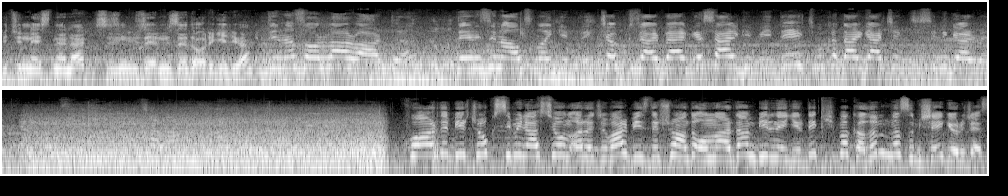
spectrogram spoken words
bütün nesneler sizin üzerinize doğru geliyor. dinozorlar vardı. Denizin altına girdik. Çok güzel belgesel gibiydi. Hiç bu kadar gerçekçisini görmedim. Fuarda birçok simülasyon aracı var. Biz de şu anda onlardan birine girdik. Bakalım nasıl bir şey göreceğiz.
